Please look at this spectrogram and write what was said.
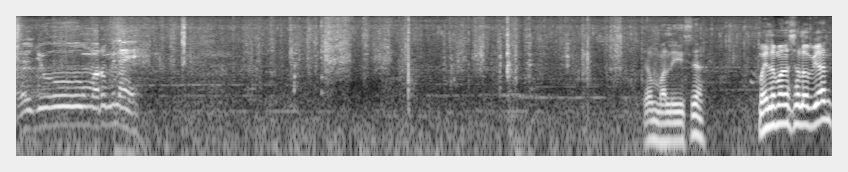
Medyo marumi na eh. Yan, malinis na. May laman na sa loob yan?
